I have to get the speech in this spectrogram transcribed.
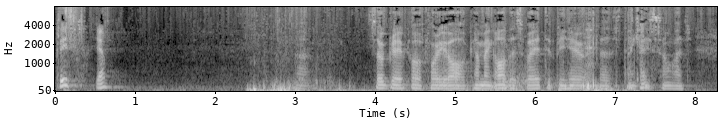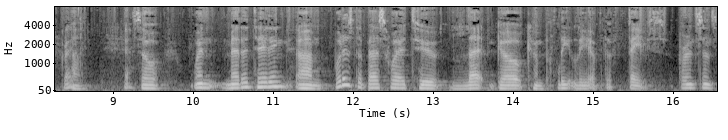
Please. Yeah. Uh, so grateful for you all coming all this way to be here with us. Thank okay. you so much. Great. Um, yeah. So, when meditating, um, what is the best way to let go completely of the face? For instance,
